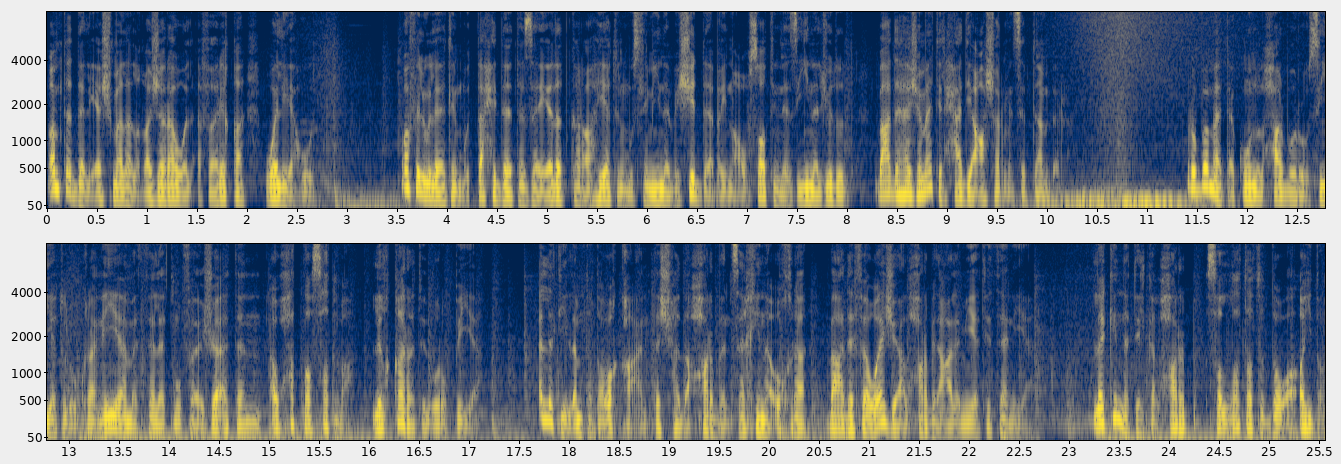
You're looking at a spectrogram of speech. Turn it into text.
وامتد ليشمل الغجر والأفارقة واليهود. وفي الولايات المتحدة تزايدت كراهية المسلمين بشدة بين أوساط النازيين الجدد بعد هجمات الحادي عشر من سبتمبر. ربما تكون الحرب الروسية الأوكرانية مثلت مفاجأة أو حتى صدمة للقارة الأوروبية التي لم تتوقع أن تشهد حربا ساخنة أخرى بعد فواجع الحرب العالمية الثانية. لكن تلك الحرب سلطت الضوء أيضا.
